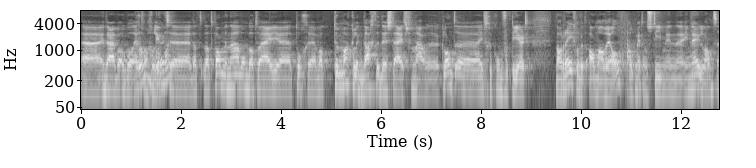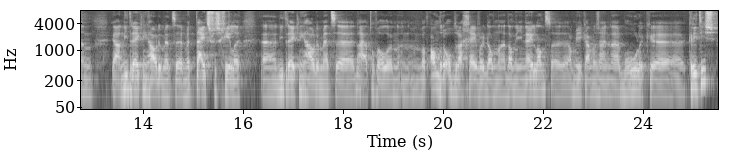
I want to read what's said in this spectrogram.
Uh, en daar hebben we ook wel echt van geleerd. Uh, dat, dat kwam met name omdat wij toch wat te makkelijk dachten destijds van nou, de klant heeft geconverteerd. Dan regelen we het allemaal wel, ook met ons team in, in Nederland. En ja, niet rekening houden met, met tijdsverschillen. Uh, niet rekening houden met nou ja, toch wel een, een, een, wat andere opdrachtgever dan, dan in Nederland. de Amerikanen zijn behoorlijk kritisch.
